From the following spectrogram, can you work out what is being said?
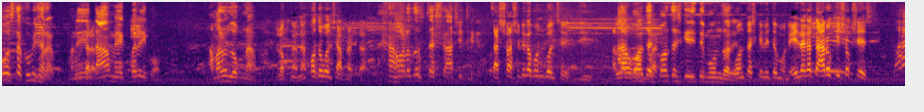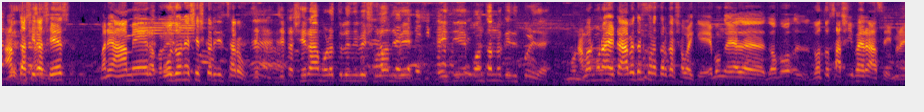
অবস্থা খুবই খারাপ। মানে দাম একবারেই কম। আমারও লোক নাম লক না না? কত বলছে আপনারটা? আমারও তো চারশো আশি টাকা। চারশো আশি টাকা মন বলছে। জি। আল্লাহ পঞ্চাশ কেজিতে মন ধরে। পঞ্চাশ কেজিতে মন। এই জায়গাতে আরও কৃষক শেষ। আম চাষিরা শেষ। মানে আমের ওজনে শেষ করে দিচ্ছে আরও। যেটা- সেরা আম ওরা তুলে নিবে ষোলা নিবে এই যে পঞ্চান্ন কেজি পড়ে যায় আমার মনে হয় এটা আবেদন করা দরকার সবাইকে এবং যত- যত চাষি ভাইরা আছে মানে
